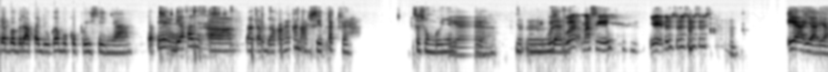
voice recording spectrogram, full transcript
ada beberapa juga buku puisinya. Tapi Oh, dia kan eh, latar belakangnya kan arsitek ya. Sesungguhnya. Iya. Mm-mm, Gue dan gue masih ya terus terus terus terus. iya iya iya.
